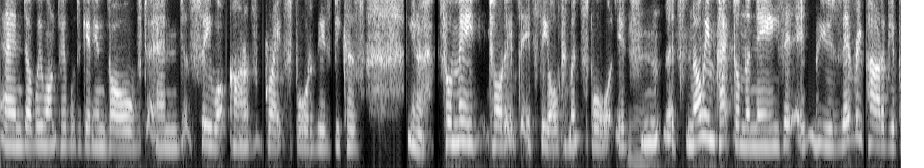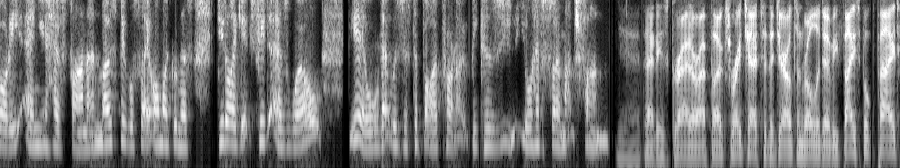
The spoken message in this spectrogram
and uh, we want people to get involved and see what kind of great sport it is. Because, you know, for me, Todd, it's it's the ultimate sport. It's yeah. it's no impact on the knees. It, it uses every part of your body, and you have fun. And most people say, "Oh my goodness, did I get fit as well?" Yeah, well, that was just a byproduct because you, you'll have so much fun. Yeah, that is great. All right, folks, reach out to the Geraldton Roller Derby Facebook page.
